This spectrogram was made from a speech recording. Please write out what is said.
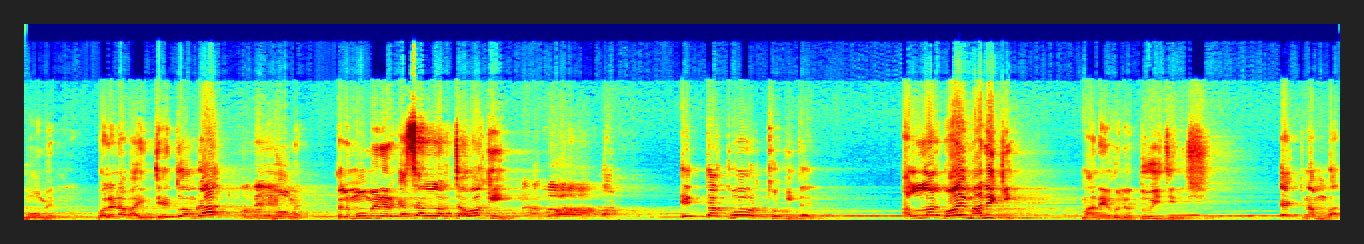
মোমেন। বলে না ভাই, যেহেতু আমরা মোমেন। তাহলে মোমেনের কাছে আল্লাহর চাওয়া কি? এই তাকুয়া অর্থ কি তাই? আল্লাহর ভয় মানে কি? মানে হলো দুই জিনিস। এক নাম্বার,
